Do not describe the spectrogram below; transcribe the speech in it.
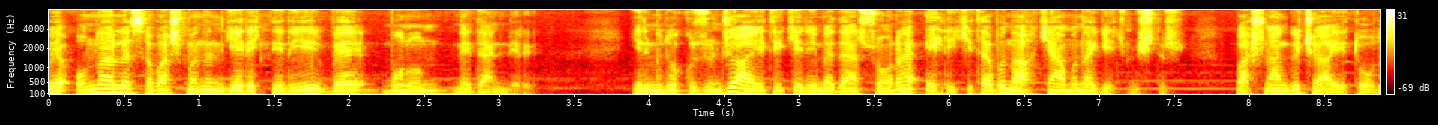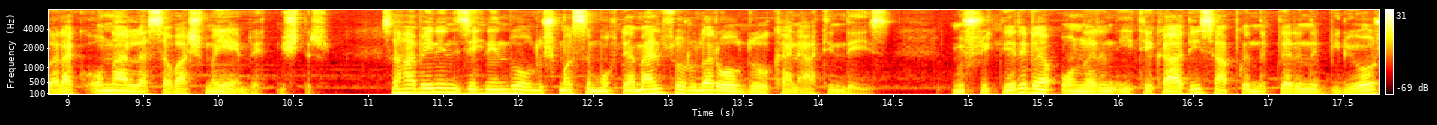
ve onlarla savaşmanın gerekliliği ve bunun nedenleri. 29. ayeti kerimeden sonra ehli kitabın ahkamına geçmiştir. Başlangıç ayeti olarak onlarla savaşmayı emretmiştir. Sahabenin zihninde oluşması muhtemel sorular olduğu kanaatindeyiz. Müşrikleri ve onların itikadi sapkınlıklarını biliyor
